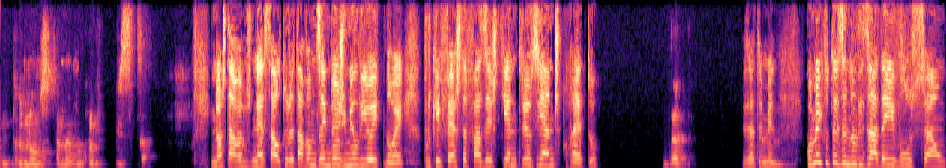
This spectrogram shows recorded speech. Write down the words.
que tornou-se uhum. também uma profissão. Nós estávamos, nessa altura, estávamos em 2008, não é? Porque a festa faz este ano 13 anos, correto? Exato. Exatamente. Uhum. Como é que tu tens analisado a evolução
